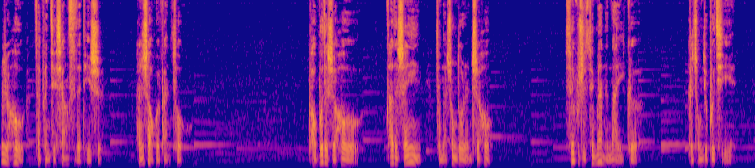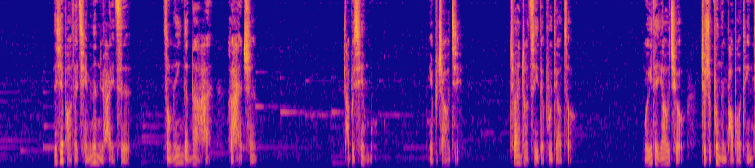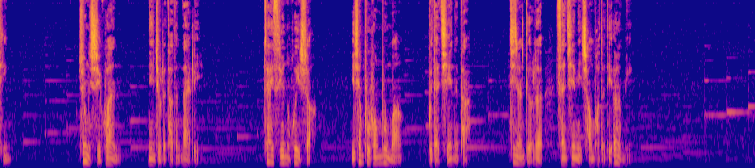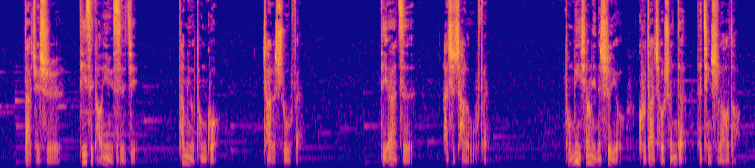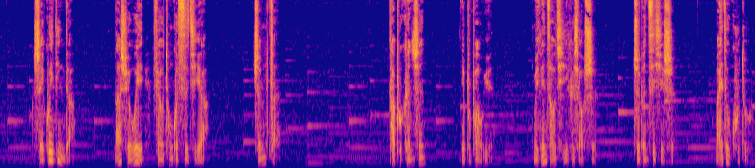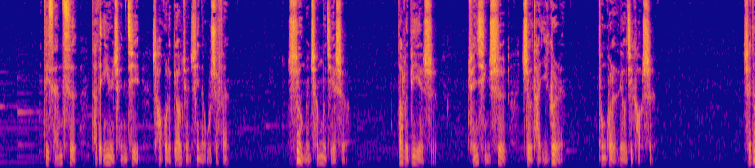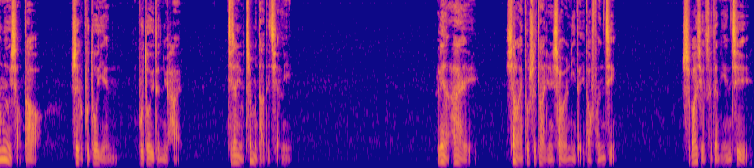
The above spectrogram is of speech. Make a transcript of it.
日后再碰见相似的提示，很少会犯错误。跑步的时候，他的身影总在众多人之后，虽不是最慢的那一个，可终究不起眼。那些跑在前面的女孩子。总能赢得呐喊和喊声。他不羡慕，也不着急，就按照自己的步调走。唯一的要求就是不能跑跑停停。这种习惯练就了他的耐力。在一次运动会上，一向不慌不忙、不带起眼的他，竟然得了三千米长跑的第二名。大学时第一次考英语四级。他没有通过，差了十五分。第二次，还是差了五分。同病相怜的室友苦大仇深的在寝室唠叨：“谁规定的？拿学位非要通过四级啊？真烦！”他不吭声，也不抱怨，每天早起一个小时，直奔自习室，埋头苦读。第三次，他的英语成绩。超过了标准线的五十分，室友们瞠目结舌。到了毕业时，全寝室只有他一个人通过了六级考试。谁都没有想到，这个不多言、不多语的女孩，竟然有这么大的潜力。恋爱，向来都是大学校园里的一道风景。十八九岁的年纪，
